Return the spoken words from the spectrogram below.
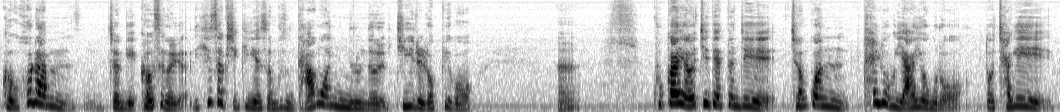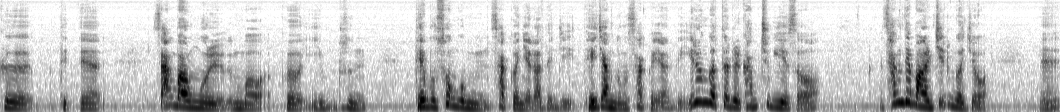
그 호남 저기 거석을 희석시키기 위해서 무슨 당원을 지위를 높이고 어. 국가에 어찌 됐든지 정권 탈욕 야욕으로 또 자기 그 어, 쌍방울 뭐그 무슨 대부 송금 사건이라든지 대장동 사건이라든지 이런 것들을 감추기 위해서 상대방을 찌른 거죠. 예.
